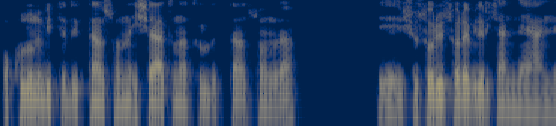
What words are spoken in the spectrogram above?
okulunu bitirdikten sonra, iş hayatına atıldıktan sonra şu soruyu sorabilir kendine yani.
